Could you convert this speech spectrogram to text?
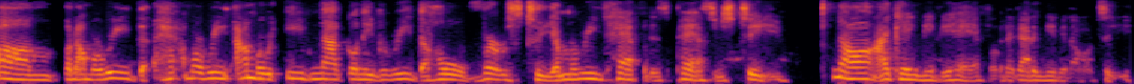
Um, but I'm gonna read the I'm gonna read, I'm gonna even not gonna even read the whole verse to you. I'm gonna read half of this passage to you. No, I can't give you half of it. I gotta give it all to you.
